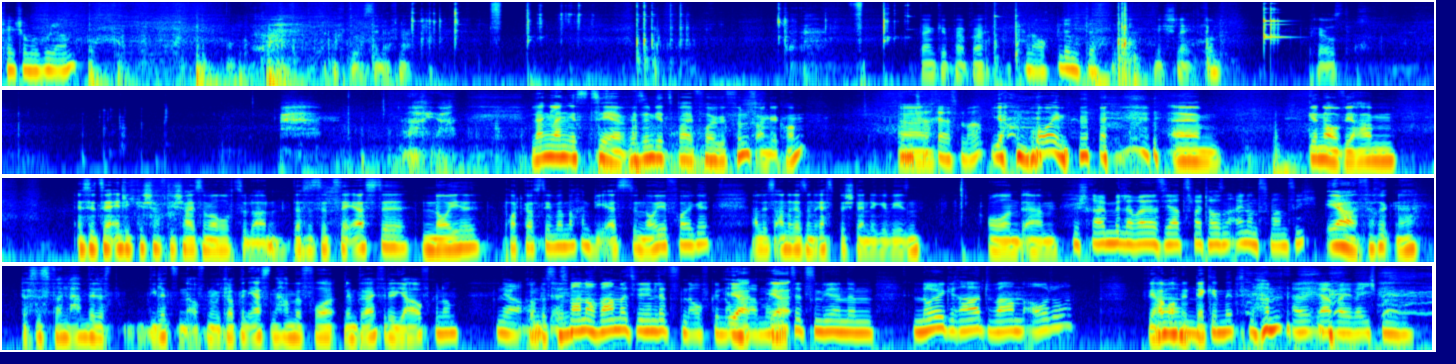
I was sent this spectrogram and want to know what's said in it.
Fängt schon mal gut an. Ach, du hast den Öffner. Danke, Papa. Kann auch blinde. Nicht schlecht. Und Prost. Ach ja. Lang, lang ist's her. Wir sind jetzt bei Folge 5 angekommen. Guten Äh, Tag erstmal. Ja, moin. ähm, genau, wir haben es jetzt ja endlich geschafft, die Scheiße mal hochzuladen. Das ist jetzt der erste neue Podcast, den wir machen, die erste neue Folge. Alles andere sind Restbestände gewesen. Und ähm, Wir schreiben mittlerweile das Jahr 2021. ja, verrückt, ne? Das ist, wann haben wir das, die letzten aufgenommen? Ich glaube, den ersten haben wir vor einem Dreivierteljahr aufgenommen. Ja, Kommt und das es hin? war noch warm, als wir den letzten aufgenommen Ja, haben. Und ja. jetzt sitzen wir in einem 0 Grad warmen Auto. Wir haben auch eine Ähm, Decke mit. Wir haben, äh, ja, weil, weil ich bin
